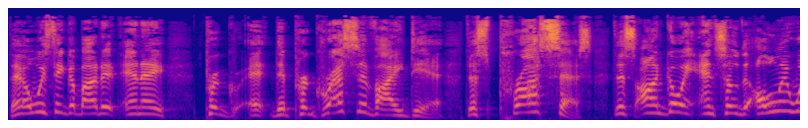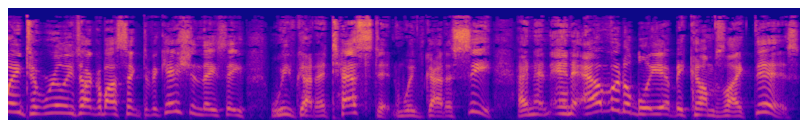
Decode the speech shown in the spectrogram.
They always think about it in a eh, the progressive idea, this process, this ongoing. And so the only way to really talk about sanctification, they say we've got to test it and we've got to see. And then inevitably it becomes like this.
